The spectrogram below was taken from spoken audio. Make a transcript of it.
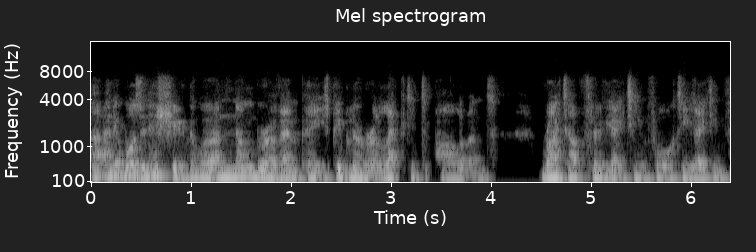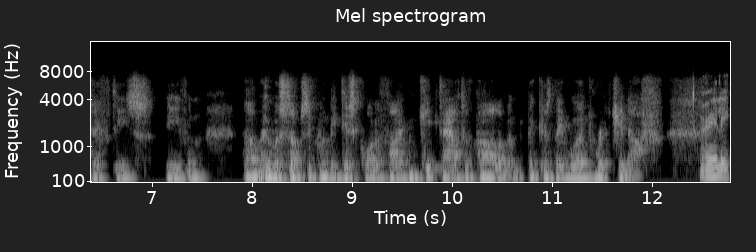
Uh, and it was an issue. There were a number of MPs, people who were elected to Parliament, right up through the 1840s, 1850s even, um, who were subsequently disqualified and kicked out of Parliament because they weren't rich enough. Really?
